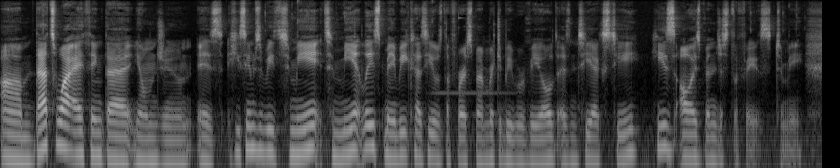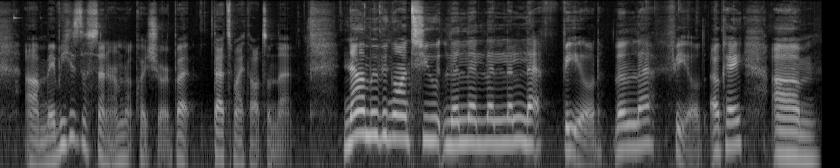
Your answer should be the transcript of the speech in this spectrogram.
um, that's why I think that Yeonjun is he seems to be to me to me at least maybe because he was the first member to be revealed as in TXT. He's always been just the face to me. Um, maybe he's the center. I'm not quite sure, but that's my thoughts on that. Now moving on to the left field, the left field. Okay. Um,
